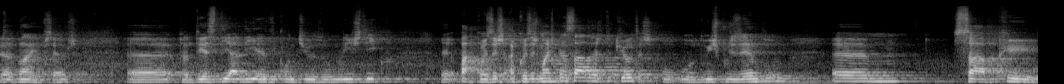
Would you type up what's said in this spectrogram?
tudo bem, percebes? Uh, portanto, esse dia a dia de conteúdo humorístico, uh, pá, há coisas, há coisas mais pensadas do que outras. O, o Luís, por exemplo, um, sabe que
